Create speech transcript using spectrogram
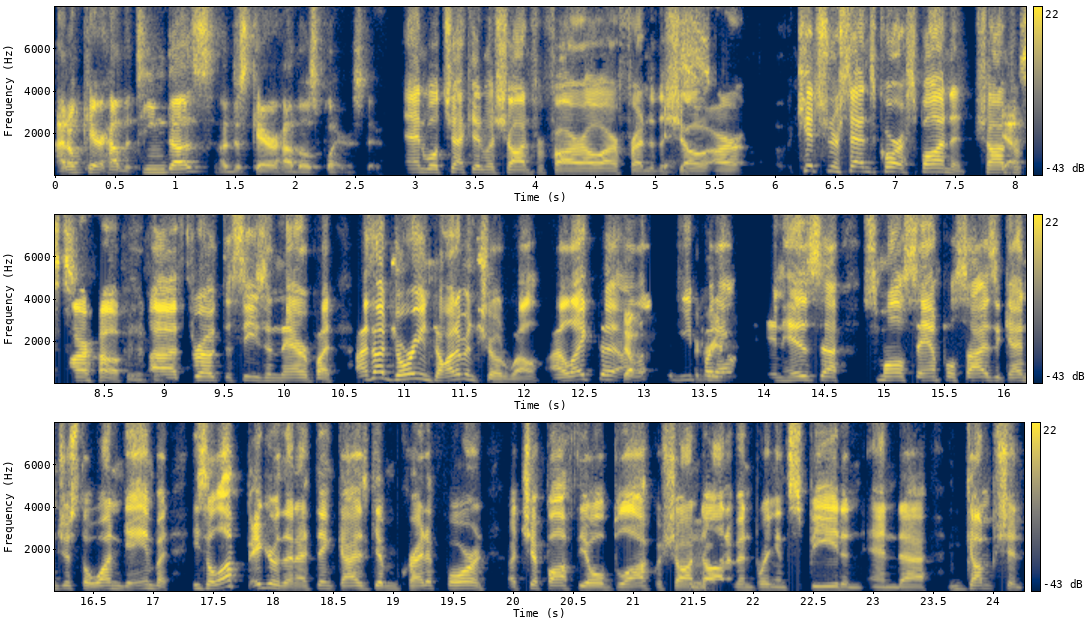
I don't care how the team does. I just care how those players do. And we'll check in with Sean Fafaro, our friend of the Yes. show, our Kitchener Sens correspondent, Sean Yes. Fafaro, uh, throughout the season there. But I thought Jorian Donovan showed well. I like the I Yep. like what he put out in his uh, small sample size. Again, just the one game, but he's a lot bigger than I think guys give him credit for. And a chip off the old block with Shean Hmm. Donovan bringing speed and and uh, gumption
